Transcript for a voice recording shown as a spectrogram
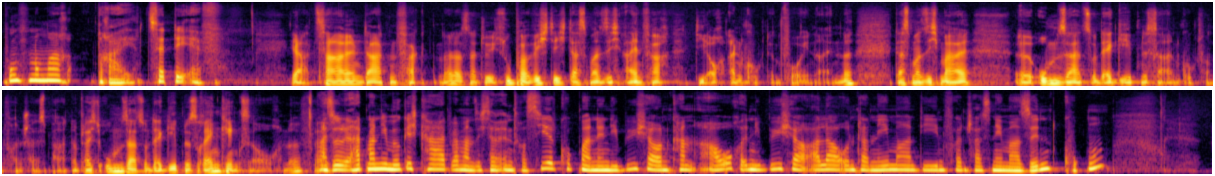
Punkt Nummer drei, ZDF. Ja, Zahlen, Daten, Fakten. Ne? Das ist natürlich super wichtig, dass man sich einfach die auch anguckt im Vorhinein. Ne? Dass man sich mal äh, Umsatz und Ergebnisse anguckt von Franchise-Partnern. Vielleicht Umsatz- und Ergebnis-Rankings auch. Ne? Also hat man die Möglichkeit, wenn man sich dann interessiert, guckt man in die Bücher und kann auch in die Bücher aller Unternehmer, die ein Franchise-Nehmer sind, gucken.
